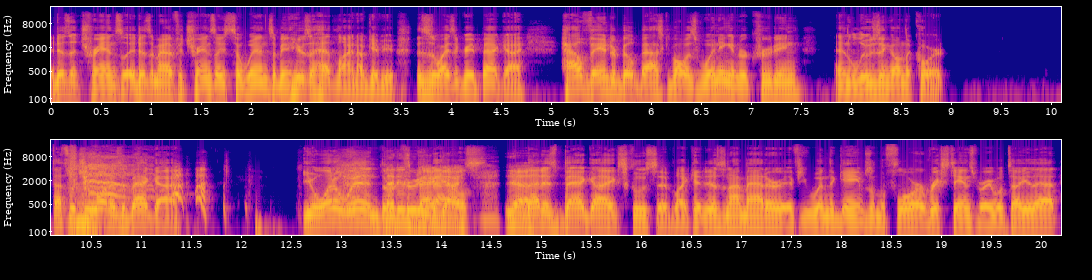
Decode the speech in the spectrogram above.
It doesn't translate. It doesn't matter if it translates to wins. I mean, here's a headline I'll give you. This is why he's a great bad guy. How Vanderbilt basketball is winning and recruiting and losing on the court." That's what you want as a bad guy. You want to win the That is recruiting bad guy. battles. Yeah. That is bad guy exclusive. Like it does not matter if you win the games on the floor. Rick Stansbury will tell you that.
